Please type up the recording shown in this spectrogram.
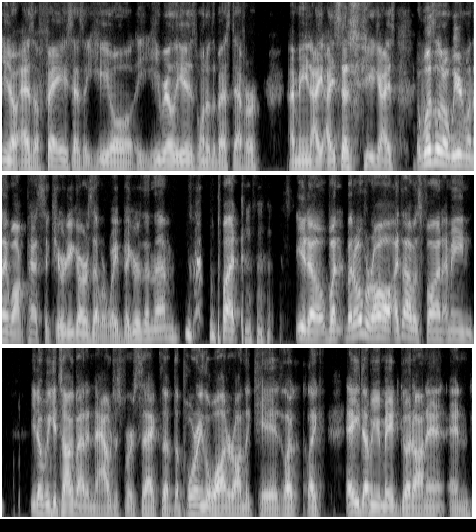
you know, as a face, as a heel, he really is one of the best ever. I mean, I, I said to you guys, it was a little weird when they walked past security guards that were way bigger than them, but you know, but but overall, I thought it was fun. I mean, you know, we could talk about it now just for a sec. The the pouring the water on the kid, like like AEW made good on it, and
